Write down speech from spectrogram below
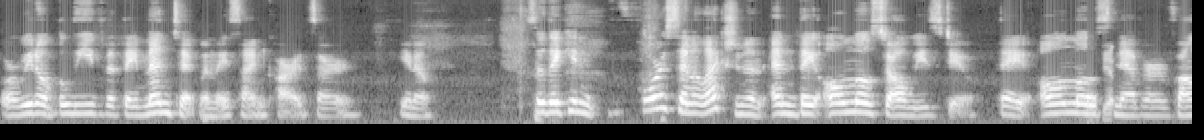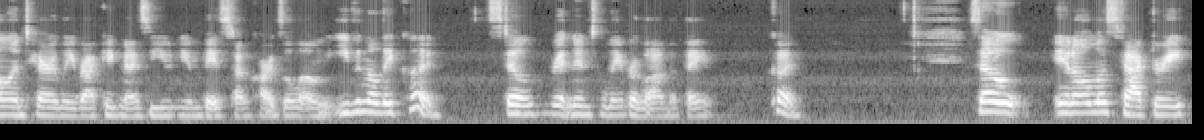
or we don't believe that they meant it when they signed cards, or you know." So they can force an election, and, and they almost always do. They almost Yep. never voluntarily recognize a union based on cards alone, even though they could. Still written into labor law that they could. So in Alma's Factory,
